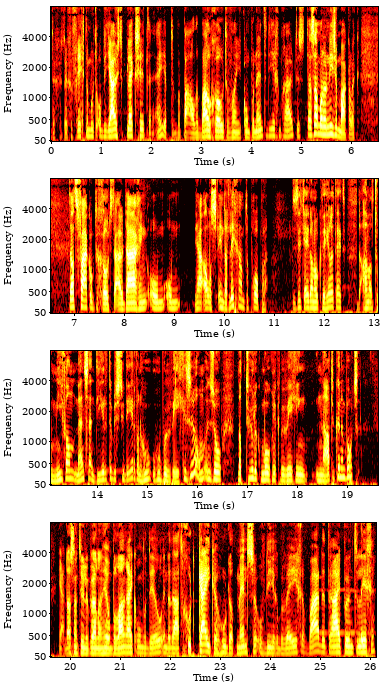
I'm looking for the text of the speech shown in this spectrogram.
De, gewrichten moeten op de juiste plek zitten. Hè. Je hebt een bepaalde bouwgrootte van je componenten die je gebruikt. Dus dat is allemaal nog niet zo makkelijk. Dat is vaak ook de grootste uitdaging om, om ja, alles in dat lichaam te proppen. Zit jij dan ook de hele tijd de anatomie van mensen en dieren te bestuderen? Van hoe, hoe bewegen ze om een zo natuurlijk mogelijke beweging na te kunnen bootsen? Ja, dat is natuurlijk wel een heel belangrijk onderdeel. Inderdaad, goed kijken hoe dat mensen of dieren bewegen, waar de draaipunten liggen.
